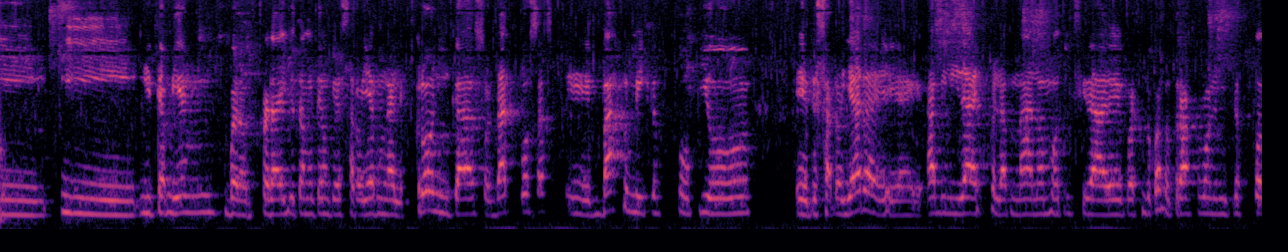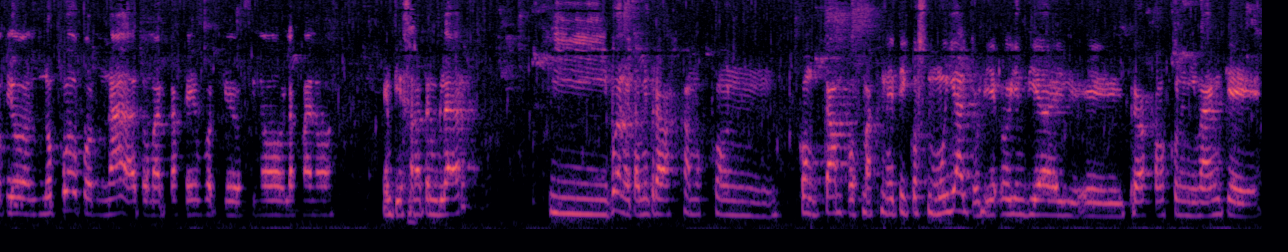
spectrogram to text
Y, también, bueno, para ello también tengo que desarrollar una electrónica, soldar cosas eh, bajo el microscopio, eh, desarrollar eh, habilidades con las manos, motricidades. Por ejemplo, cuando trabajo con el microscopio no puedo por nada tomar café porque si no las manos empiezan a temblar. Y bueno, también trabajamos con, con campos magnéticos muy altos. Hoy en día trabajamos con un imán que,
